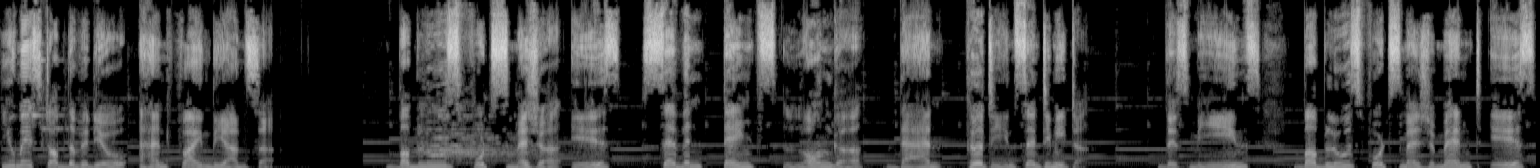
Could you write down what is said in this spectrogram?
you may stop the video and find the answer. Bablu's foot's measure is 7 tenths longer than 13 centimeter. This means Bablu's foot's measurement is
